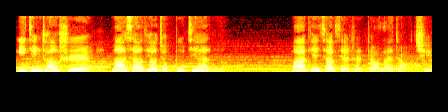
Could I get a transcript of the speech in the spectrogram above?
一进超市，马小跳就不见了。马天笑先生找来找去，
